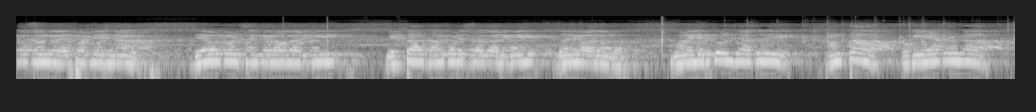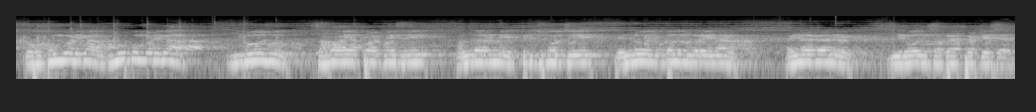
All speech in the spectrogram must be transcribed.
సంఘం ఏర్పాటు చేసిన దేవరకొండ శంకరరావు గారికి ఇట్టా దనకోటేశ్వరరావు గారికి ధన్యవాదాలు మన ఎరుకుల జాతిని అంతా ఒక ఏకంగా ఒక కుమ్మడిగా మూకుమ్మడిగా ఈరోజు సభ ఏర్పాటు చేసి అందరినీ పిలుచుకొచ్చి ఎన్నో ఇబ్బందులు గురైన అయినా కానీ ఈరోజు సభ ఏర్పాటు చేశారు.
